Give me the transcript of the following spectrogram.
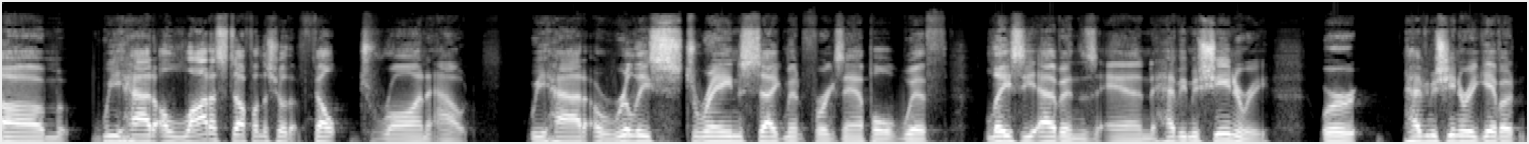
um, we had a lot of stuff on the show that felt drawn out we had a really strange segment for example with Lacey Evans and Heavy Machinery where Heavy Machinery gave an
